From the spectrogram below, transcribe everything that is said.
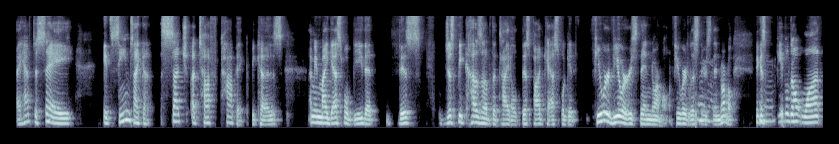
I have to say, it seems like a such a tough topic because, I mean, my guess will be that this just because of the title, this podcast will get fewer viewers than normal, fewer listeners mm-hmm. than normal, because mm-hmm. people don't want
